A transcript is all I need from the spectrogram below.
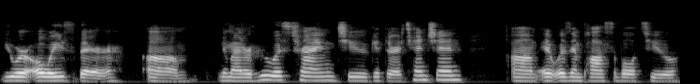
you were always there. Um, no matter who was trying to get their attention, um, it was impossible to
